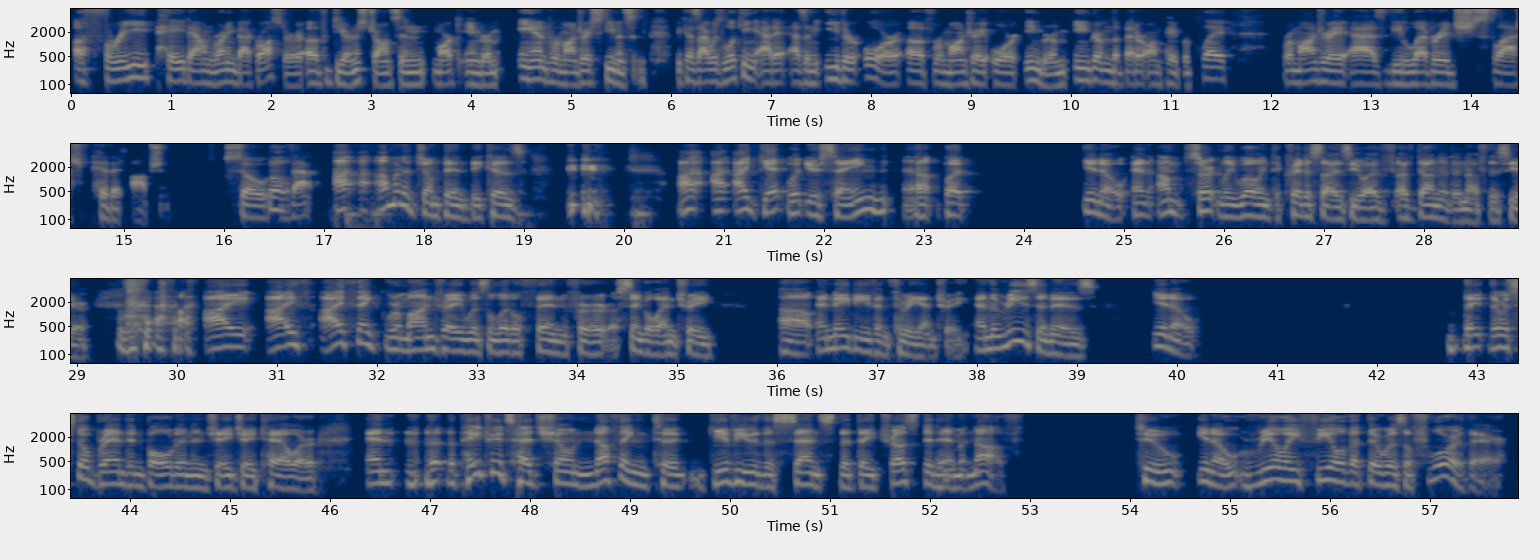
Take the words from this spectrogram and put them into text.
a three pay down running back roster of D'Ernest Johnson, Mark Ingram, and Rhamondre Stevenson because I was looking at it as an either or of Rhamondre or Ingram. Ingram, the better on paper play, Rhamondre as the leverage slash pivot option. So well, that I, am going to jump in because I, I, I get what you're saying, uh, but you know, and I'm certainly willing to criticize you. I've I've done it enough this year. I I I think Rhamondre was a little thin for a single entry, uh, and maybe even three entry. And the reason is, you know, they there was still Brandon Bolden and J.J. Taylor, and the, the Patriots had shown nothing to give you the sense that they trusted him enough to you know really feel that there was a floor there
